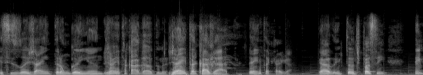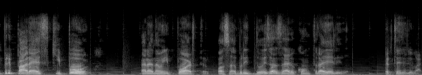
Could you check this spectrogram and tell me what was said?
Esses dois já entram ganhando. Já entra cagado, né? Já entra cagado. Já entra cagado. Então, tipo assim, sempre parece que, pô, cara, não importa. Eu posso abrir 2 a 0 contra ele. Com certeza ele vai.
